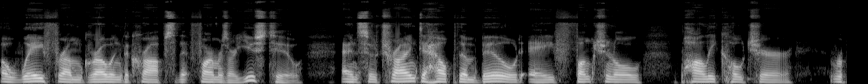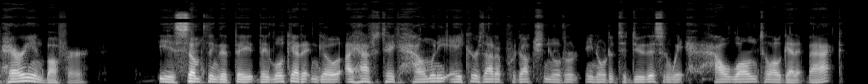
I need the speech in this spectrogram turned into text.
away from growing the crops that farmers are used to. And so trying to help them build a functional polyculture riparian buffer is something that they, they look at it and go, I have to take how many acres out of production in order in order to do this and wait how long till I'll get it back?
